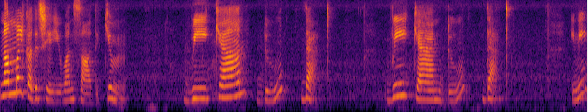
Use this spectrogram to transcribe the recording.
നമ്മൾക്കത് ചെയ്യുവാൻ സാധിക്കും. We can do that we can do that ഇനി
